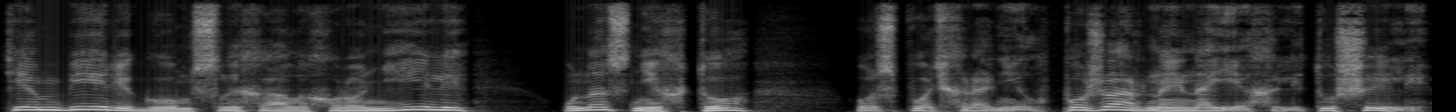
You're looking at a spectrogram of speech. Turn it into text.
Тем берегом, слыхало, хоронили, у нас никто, Господь хранил, пожарные наехали, тушили.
